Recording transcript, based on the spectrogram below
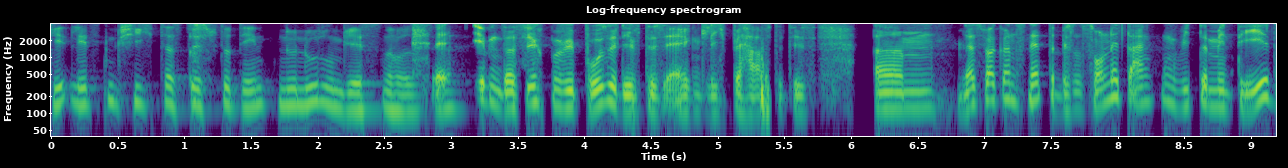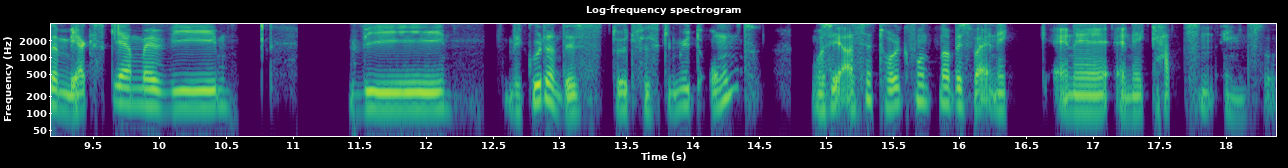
letzten Geschichte, dass du als Student nur Nudeln gegessen hast. Ja? Eben, da sieht man, wie positiv das eigentlich behaftet ist. Ähm, ja, es war ganz nett. Ein bisschen Sonne tanken, Vitamin D, da merkst du gleich mal, wie, wie wie gut an das tut fürs Gemüt. Und was ich auch sehr toll gefunden habe, es war eine, eine, eine Katzeninsel.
